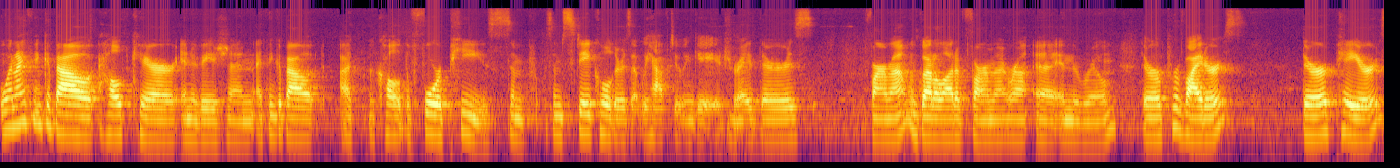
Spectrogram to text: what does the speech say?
when I think about healthcare innovation, I think about, I call it the four Ps, some, some stakeholders that we have to engage, right? There's pharma, we've got a lot of pharma around, uh, in the room. There are providers, there are payers,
